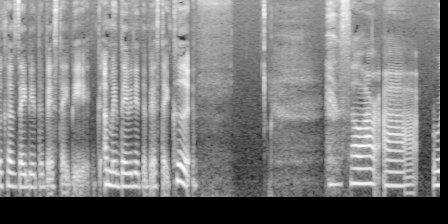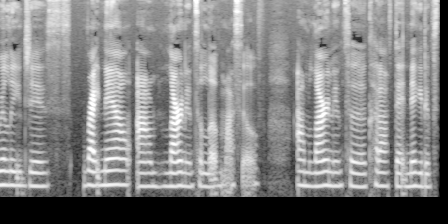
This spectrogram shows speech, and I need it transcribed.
because they did the best they did. I mean, they did the best they could. And so I, I really just, right now, I'm learning to love myself. I'm learning to cut off that negative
